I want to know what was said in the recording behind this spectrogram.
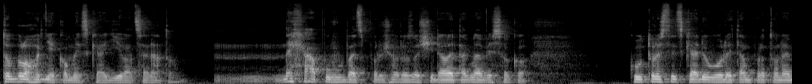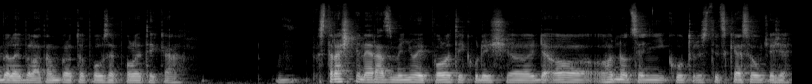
To bylo hodně komické dívat se na to. Nechápu vůbec, proč ho rozhodčí dali takhle vysoko. Kulturistické důvody tam proto nebyly, byla tam proto pouze politika strašně nerad zmiňuji politiku, když eh, jde o hodnocení kulturistické soutěže.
